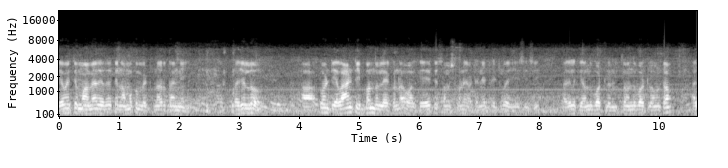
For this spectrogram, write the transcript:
ఏవైతే మా మీద ఏదైతే నమ్మకం పెట్టుకున్నారో దాన్ని ప్రజల్లో అటువంటి ఎలాంటి ఇబ్బందులు లేకుండా వాళ్ళకి ఏదైతే సమస్యలు ఉన్నాయో వాటన్నిటి రెక్టిఫై చేసేసి ప్రజలకి అందుబాటులో నిత్యం అందుబాటులో ఉంటాం. అది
